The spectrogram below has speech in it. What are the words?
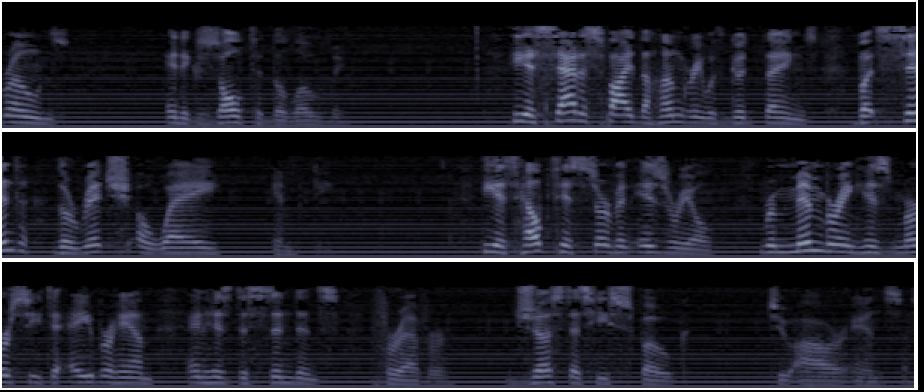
thrones and exalted the lowly. He has satisfied the hungry with good things but sent the rich away empty. He has helped his servant Israel, remembering his mercy to Abraham and his descendants forever, just as he spoke to our ancestors.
